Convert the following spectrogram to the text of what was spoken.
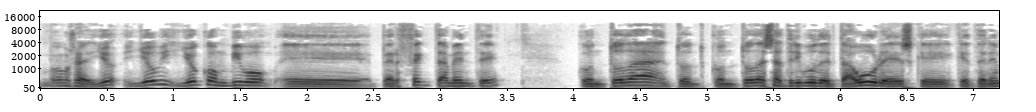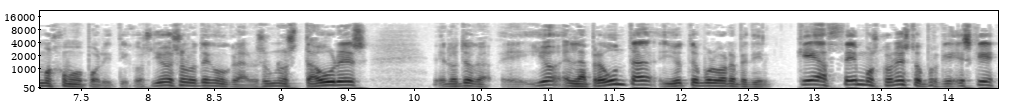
vamos a ver, yo, yo, yo convivo eh, perfectamente con toda, to- con toda esa tribu de taúres que, que tenemos como políticos. Yo eso lo tengo claro, son unos taúres, eh, lo tengo claro. Eh, Yo, en la pregunta, yo te vuelvo a repetir, ¿qué hacemos con esto? Porque es que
